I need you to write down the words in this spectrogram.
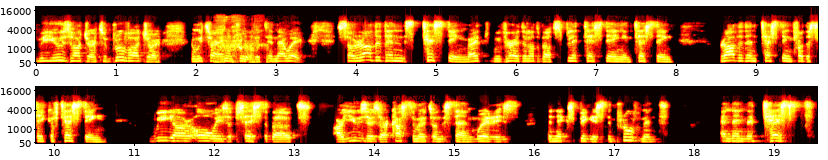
We use Hotjar to improve Hotjar and we try and improve it in that way. So rather than testing, right? We've heard a lot about split testing and testing rather than testing for the sake of testing, we are always obsessed about our users, our customer to understand where is the next biggest improvement. And then the test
